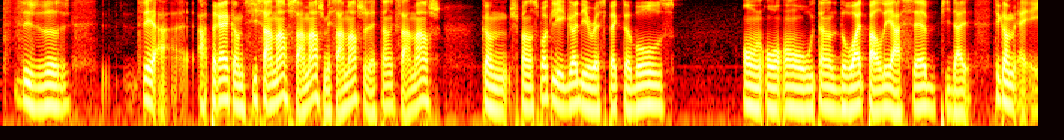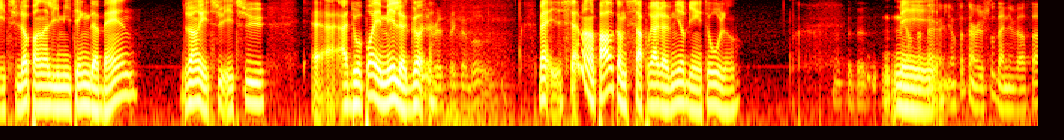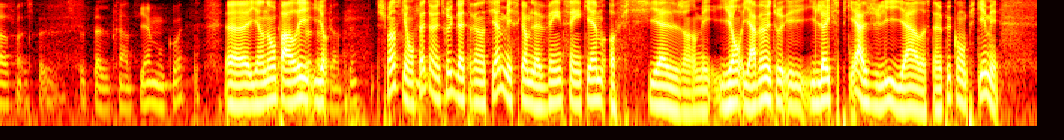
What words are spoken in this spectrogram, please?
tu sais je veux dire tu sais après comme si ça marche, ça marche, mais ça marche le temps que ça marche. Comme je pense pas que les gars des respectables ont, ont- ont autant de droit de parler à Seb puis tu sais comme es-tu là pendant les meetings de band Genre es-tu es-tu elle elle doit pas aimer le gars. Ben, Seb en parle comme si ça pourrait revenir bientôt, là. Mais Ils, ont fait un, ils ont fait un show d'anniversaire, je, je sais pas je sais pas si c'était le 30e ou quoi. euh, ils en ont parlé. Ça doit ils être ont- le 30e. Je pense qu'ils ont fait un truc de 30e, mais c'est comme le 25e officiel, genre. Mais ils ont, il y avait un truc. Il l'a expliqué à Julie hier, là. C'était un peu compliqué, mais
